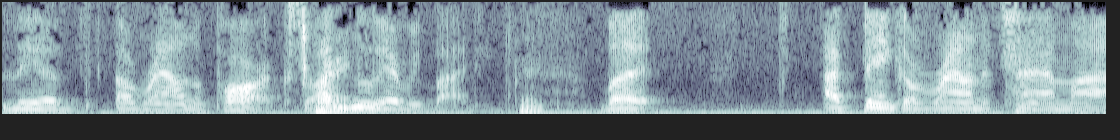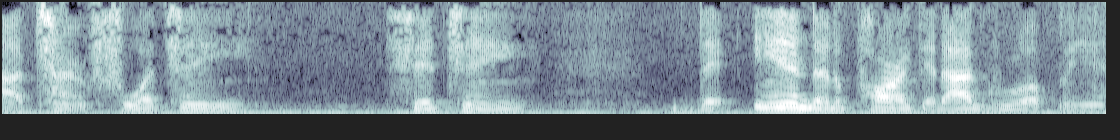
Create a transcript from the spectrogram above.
lived around the park. So I knew everybody. Right. But I think around the time I turned 14, 15, the end of the park that I grew up in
